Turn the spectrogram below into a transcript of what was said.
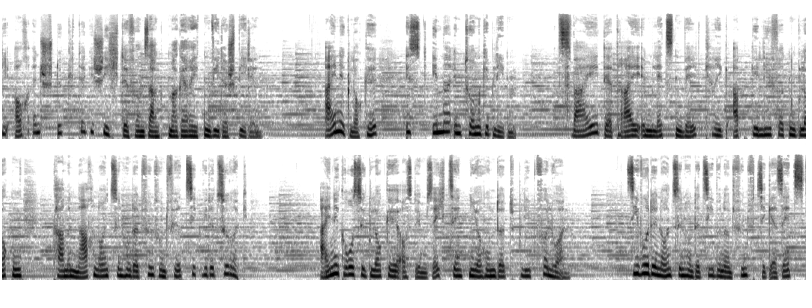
die auch ein Stück der Geschichte von St. Margareten widerspiegeln. Eine Glocke ist immer im Turm geblieben. Zwei der drei im letzten Weltkrieg abgelieferten Glocken kamen nach 1945 wieder zurück. Eine große Glocke aus dem 16. Jahrhundert blieb verloren. Sie wurde 1957 ersetzt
